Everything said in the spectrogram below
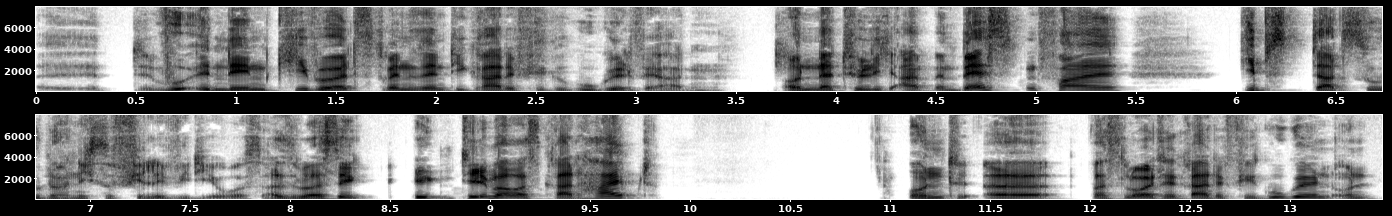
äh, wo in den Keywords drin sind, die gerade viel gegoogelt werden. Und natürlich im besten Fall gibt's dazu noch nicht so viele Videos. Also du hast irgendein Thema, was gerade hypt und äh, was Leute gerade viel googeln und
